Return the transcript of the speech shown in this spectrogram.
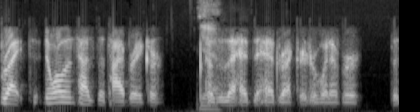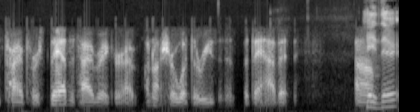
Right. New Orleans has the tiebreaker because Yeah. of the head-to-head record or whatever the tie first. They have the tiebreaker. I'm not sure what the reason is, but they have it. Um, hey, there,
